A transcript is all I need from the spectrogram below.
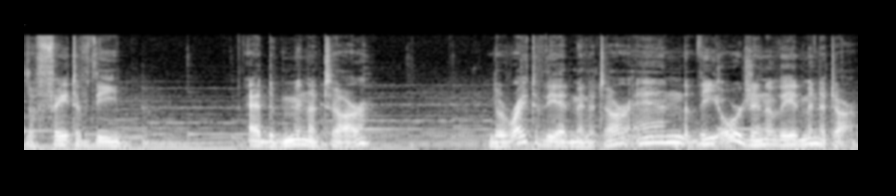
The fate of the Adminitar, the right of the Adminitar, and the origin of the Adminitar.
